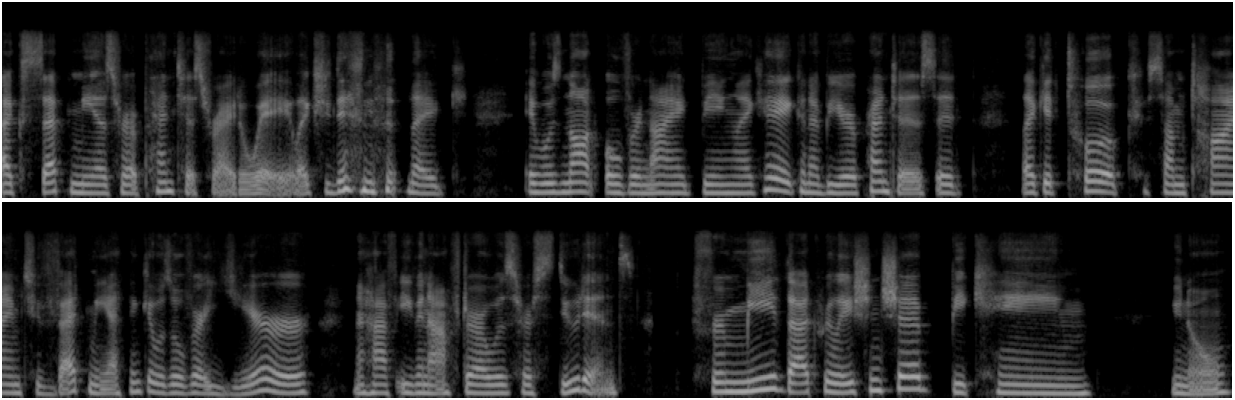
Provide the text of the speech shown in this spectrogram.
accept me as her apprentice right away like she didn't like it was not overnight being like hey can i be your apprentice? It like it took some time to vet me i think it was over a year and a half even after i was her student. For me that relationship became you know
